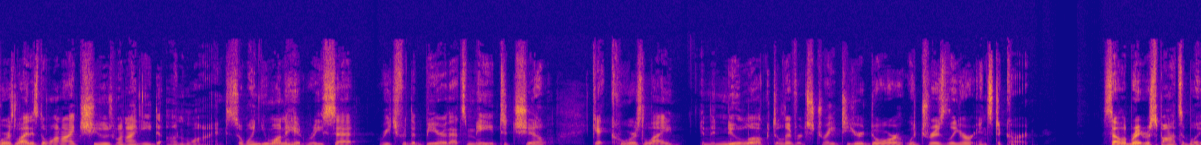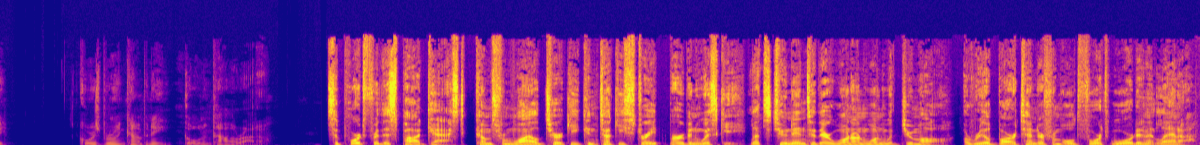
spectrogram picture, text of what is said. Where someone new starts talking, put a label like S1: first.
S1: Coors Light is the one I choose when I need to unwind. So when you want to hit reset, Reach for the beer that's made to chill. Get Coors Light in the new look delivered straight to your door with Drizzly or Instacart. Celebrate responsibly. Coors Brewing Company, Golden, Colorado.
S2: Support for this podcast comes from Wild Turkey Kentucky Straight Bourbon Whiskey. Let's tune in to their one on one with Jamal, a real bartender from Old Fourth Ward in Atlanta.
